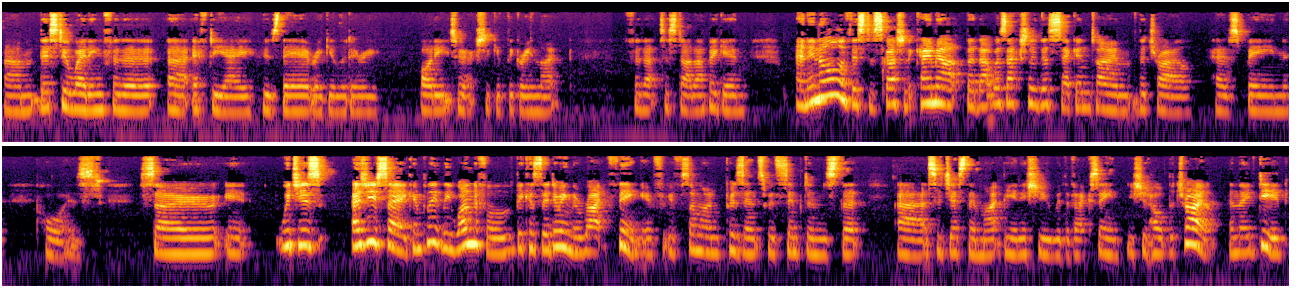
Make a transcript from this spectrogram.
um, they're still waiting for the uh, FDA, who's their regulatory body, to actually give the green light for that to start up again. And in all of this discussion, it came out that that was actually the second time the trial has been paused. So, it, which is as you say, completely wonderful because they're doing the right thing. If, if someone presents with symptoms that uh, suggest there might be an issue with the vaccine, you should hold the trial. And they did.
